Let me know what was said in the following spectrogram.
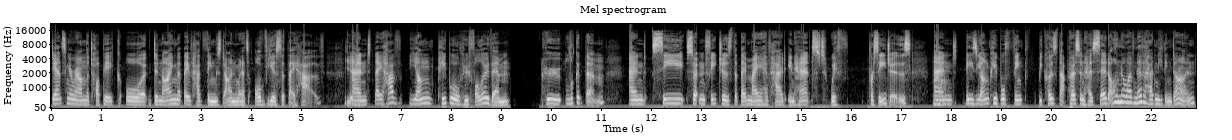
dancing around the topic or denying that they've had things done when it's obvious that they have. Yeah. And they have young people who follow them who look at them and see certain features that they may have had enhanced with procedures. Mm-hmm. And these young people think because that person has said, Oh, no, I've never had anything done,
